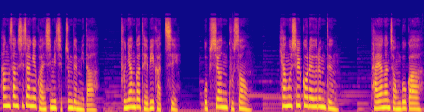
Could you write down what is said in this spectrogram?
항상 시장에 관심이 집중됩니다. 분양가 대비 가치, 옵션 구성, 향후 실거래 흐름 등 다양한 정보가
